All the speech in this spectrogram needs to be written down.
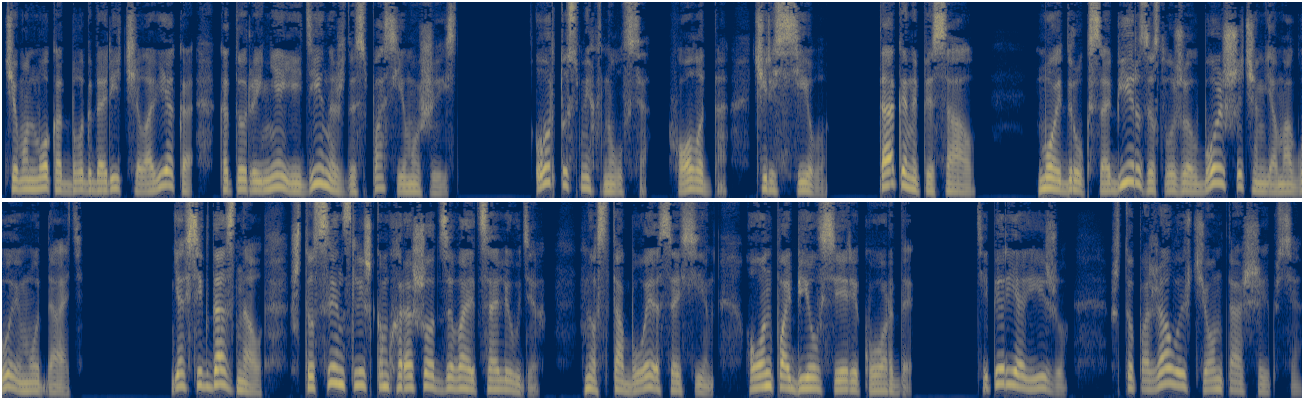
чем он мог отблагодарить человека, который не единожды спас ему жизнь. Орт усмехнулся, холодно, через силу. Так и написал. «Мой друг Сабир заслужил больше, чем я могу ему дать». Я всегда знал, что сын слишком хорошо отзывается о людях. Но с тобой, ассасин, он побил все рекорды. Теперь я вижу, что, пожалуй, в чем-то ошибся.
